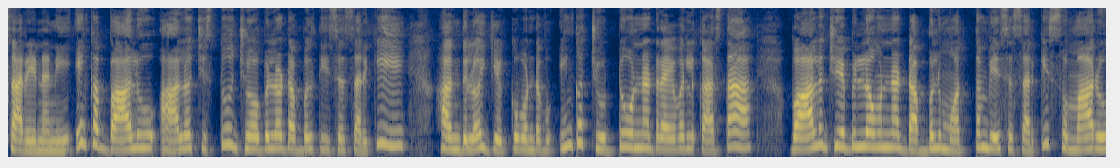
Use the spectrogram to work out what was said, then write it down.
సరేనని. ఇంకా బాలు ఆలోచిస్తూ జోబులో డబ్బులు తీసేసరికి అందులో ఎక్కువ ఉండవు. ఇంకా చుట్టూ ఉన్న డ్రైవర్లు కాస్త వాళ్ళ జేబుల్లో ఉన్న డబ్బులు మొత్తం వేసేసరికి సుమారు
